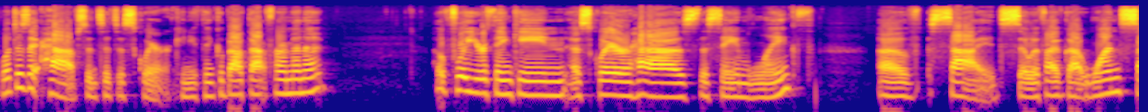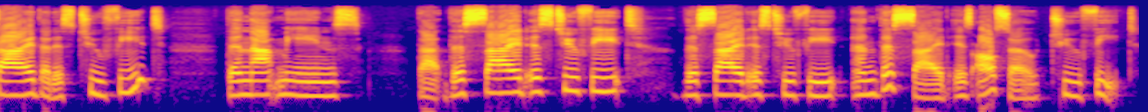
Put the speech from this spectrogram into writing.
What does it have since it's a square? Can you think about that for a minute? Hopefully you're thinking a square has the same length of sides. So if I've got one side that is two feet, then that means that this side is two feet, this side is two feet, and this side is also two feet.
